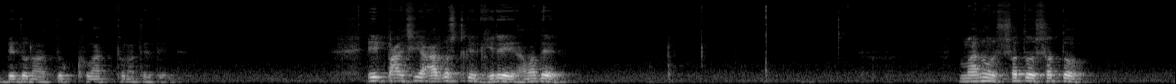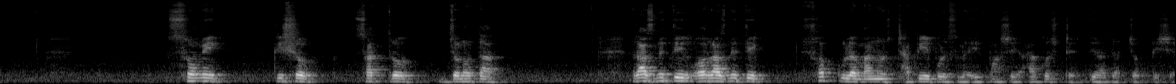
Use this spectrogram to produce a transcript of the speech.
বেদনা, দুঃখ আত্মনাথের দিন। এই পাঁচই আগস্টকে ঘিরে আমাদের মানুষ শত শত শ্রমিক, কৃষক, ছাত্র, জনতা, রাজনীতির, অরাজনীতিক সবগুলা মানুষ ঝাঁপিয়ে পড়েছিল এই পাঁচই আগস্টে দুই হাজার চব্বিশে।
